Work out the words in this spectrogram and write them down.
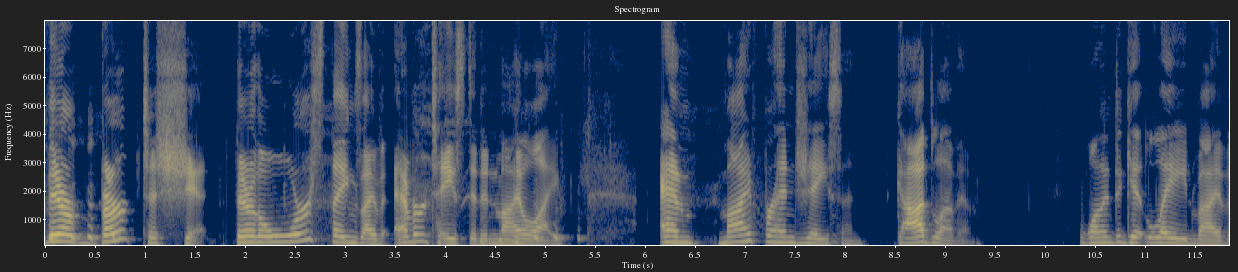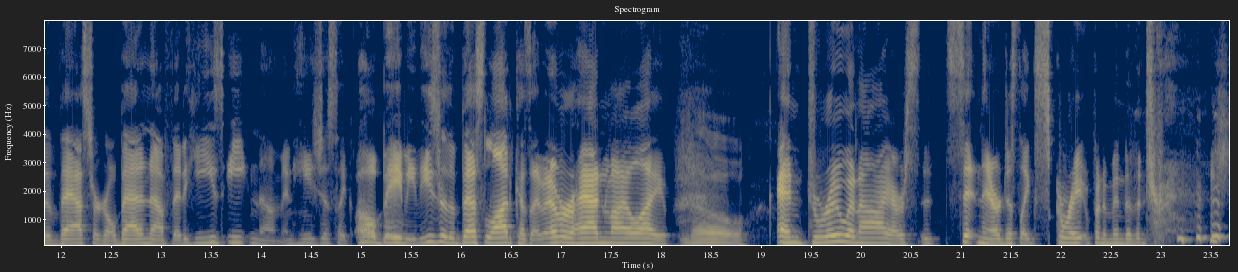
they're burnt to shit. They're the worst things I've ever tasted in my life. And my friend Jason, God love him, wanted to get laid by the Vassar girl bad enough that he's eating them and he's just like, "Oh baby, these are the best latkes I've ever had in my life." no. and Drew and I are sitting there just like scraping them into the trash.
